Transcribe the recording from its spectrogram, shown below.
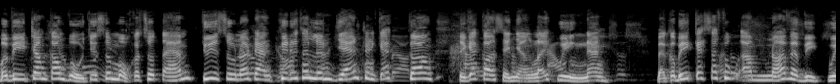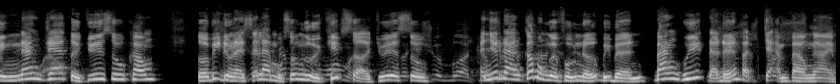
bởi vì trong công vụ chương số 1 câu số 8, Chúa Giêsu nói rằng khi Đức Thánh Linh giáng trên các con, thì các con sẽ nhận lấy quyền năng. Bạn có biết các sách phúc âm nói về việc quyền năng ra từ Chúa Giêsu không? Tôi biết điều này sẽ làm một số người khiếp sợ Chúa Giêsu. Hãy nhớ rằng có một người phụ nữ bị bệnh băng huyết đã đến và chạm vào Ngài.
